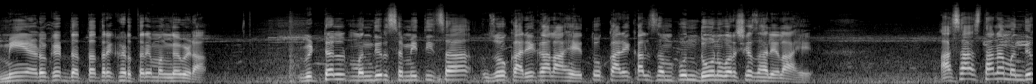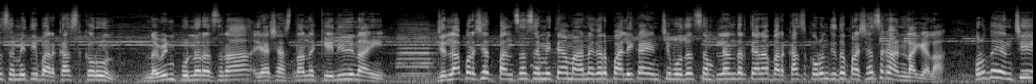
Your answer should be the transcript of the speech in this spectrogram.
मी ॲडव्होकेट दत्तात्रय खडतरे मंगळवेढा. विठ्ठल मंदिर समितीचा जो कार्यकाल आहे तो कार्यकाल संपून दोन वर्ष झालेला आहे. असा असताना मंदिर समिती बरखास्त करून नवीन पुनर्रचना या शासनानं केलेली नाही. जिल्हा परिषद पंचायत समित्या महानगरपालिका यांची मुदत संपल्यानंतर त्यांना बरखास्त करून तिथं प्रशासक आणला गेला. परंतु यांची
